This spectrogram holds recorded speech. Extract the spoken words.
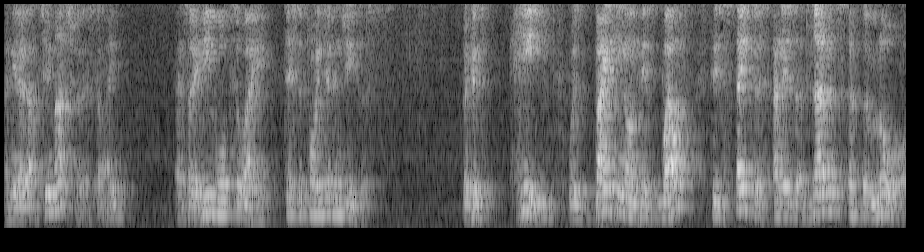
And you know, that's too much for this guy. And so he walks away disappointed in Jesus because he was banking on his wealth, his status, and his observance of the law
